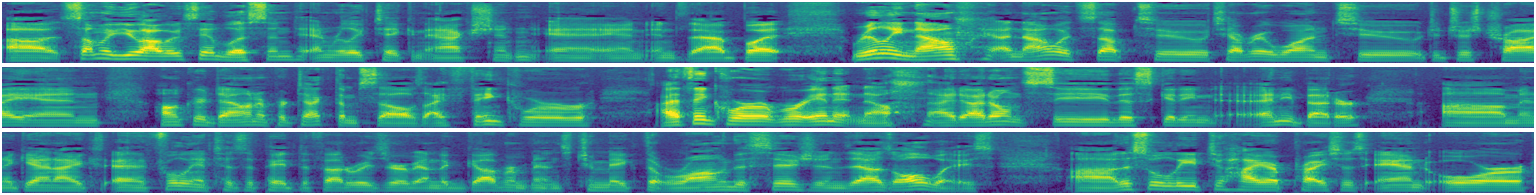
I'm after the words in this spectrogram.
Uh, some of you obviously have listened and really taken action and, and that. But really now, now it's up to, to everyone to, to just try and hunker down and protect themselves. I think we're I think we're we're in it now. I, I don't see this getting any better. Um, and again, I, I, fully anticipate the Federal Reserve and the governments to make the wrong decisions, as always. Uh, this will lead to higher prices and or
